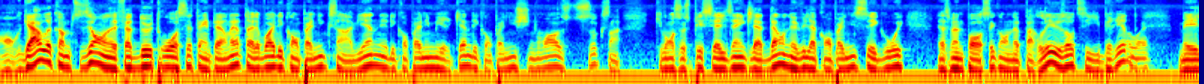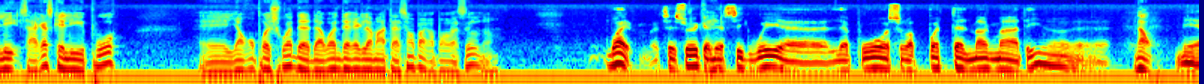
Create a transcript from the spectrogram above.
on regarde, comme tu dis, on a fait deux, trois sites Internet, aller voir des compagnies qui s'en viennent, il y a des compagnies américaines, des compagnies chinoises, tout ça, qui, vont se spécialiser là-dedans. On a vu la compagnie Segway la semaine passée qu'on a parlé, eux autres, c'est hybride. Mais les, ça reste que les poids, euh, ils n'auront pas le choix d'avoir des réglementations par rapport à ça. Oui, c'est sûr que le Segway, euh, le poids ne sera pas tellement augmenté. Euh, non. Mais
